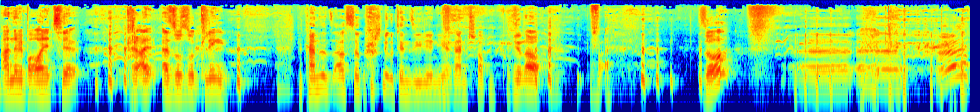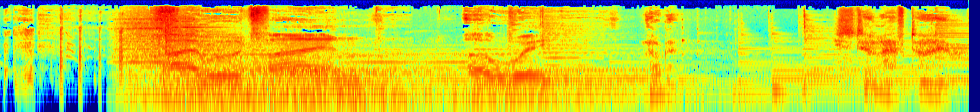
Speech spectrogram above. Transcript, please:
Anne, wir brauchen jetzt hier also so klingen. Du kannst uns auch so Küchenutensilien hier ran shoppen. Genau. So? I would find a way. Logan, you still have time.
